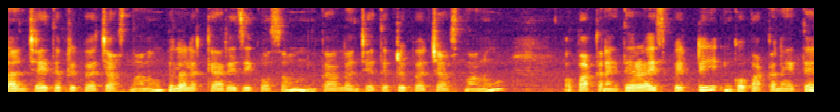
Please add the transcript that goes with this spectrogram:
లంచ్ అయితే ప్రిపేర్ చేస్తున్నాను. పిల్లలకి క్యారేజీ కోసం ఇంకా లంచ్ అయితే ప్రిపేర్ చేస్తున్నాను. ఒక పక్కన అయితే రైస్ పెట్టి ఇంకో పక్కన అయితే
